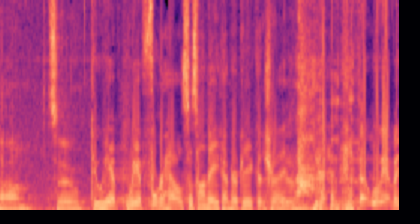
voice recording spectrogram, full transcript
Um, so Do we have, we have four houses on 800 acres, right? Uh, We have a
